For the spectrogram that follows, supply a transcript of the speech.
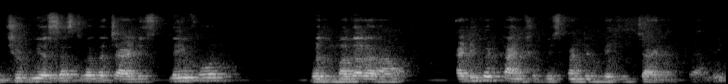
It should be assessed when the child is playful, with mother around. Adequate time should be spent in making child and family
